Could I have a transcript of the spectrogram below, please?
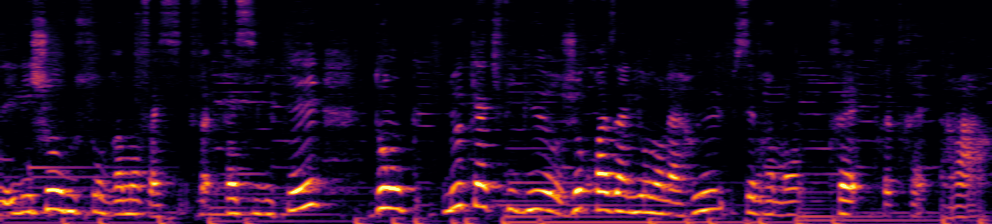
les, choses nous sont vraiment facilitées. Donc, le cas de figure, je croise un lion dans la rue, c'est vraiment très, très, très rare.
